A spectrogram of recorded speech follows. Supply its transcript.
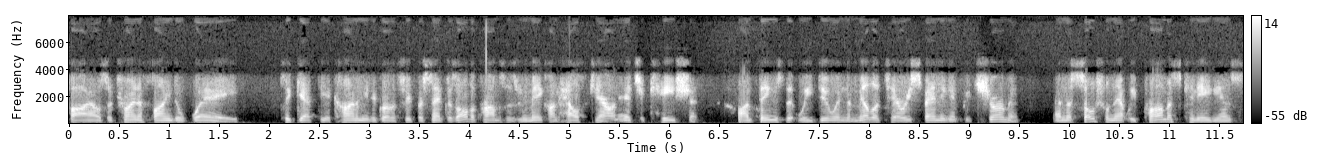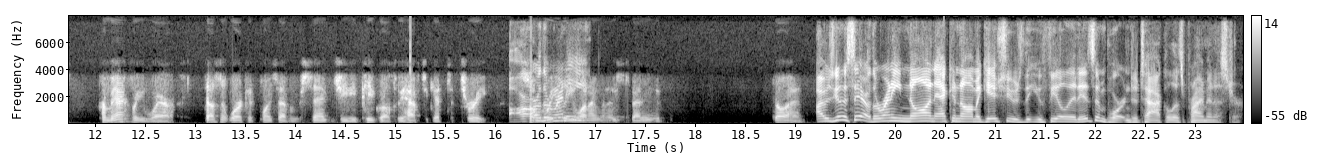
files are trying to find a way to get the economy to grow to 3% because all the promises we make on healthcare, on education, on things that we do in the military, spending and procurement, and the social net we promise Canadians from everywhere doesn't work at 0.7% GDP growth. We have to get to 3 Are so there really any... what I'm going to be spending... Go ahead. I was going to say, are there any non-economic issues that you feel it is important to tackle as Prime Minister?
